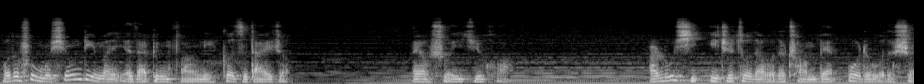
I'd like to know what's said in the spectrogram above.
我的父母兄弟们也在病房里各自待着，没有说一句话。而露西一直坐在我的床边，握着我的手。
